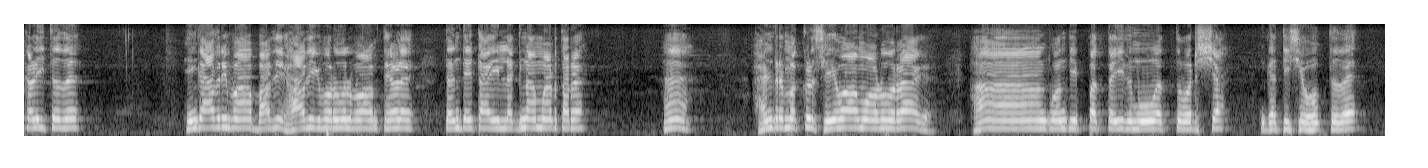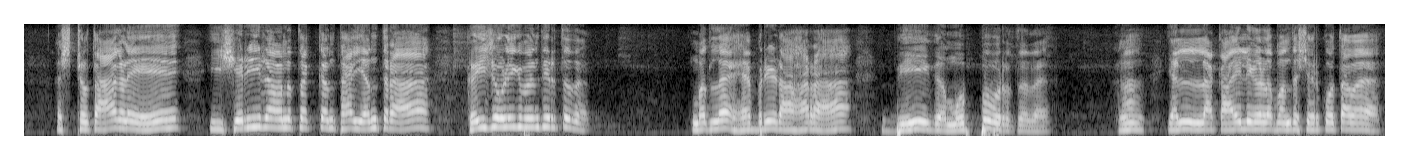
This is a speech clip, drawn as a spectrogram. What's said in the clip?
ಕಳೀತದೆ. ಹಿಂಗಾದ್ರಿ ಮಾ ಬಾದಿ ಹಾದಿಗೆ ಬರೋದಿಲ್ಲ ಬಾ ಅಂತೇಳಿ ತಂದೆ ತಾಯಿ ಲಗ್ನ ಮಾಡ್ತಾರೆ. ಹಾಂ, ಹಂಡ್ರೆ ಮಕ್ಕಳು ಸೇವಾ ಮಾಡೋದ್ರಾಗ ಹಾಂ ಒಂದು ಇಪ್ಪತ್ತೈದು, ಮೂವತ್ತು ವರ್ಷ ಗತಿಸಿ ಹೋಗ್ತದೆ. ಅಷ್ಟೊತ್ತಾಗಲೇ ಈ ಶರೀರ ಅನ್ನತಕ್ಕಂಥ ಯಂತ್ರ ಕೈ ಜೋಳಿಗೆ ಬಂದಿರ್ತದೆ. ಮೊದಲ ಹೆಬ್ರಿಡ್ ಆಹಾರ ಬೇಗ ಮುಪ್ಪು ಬರ್ತದೆ ಹಾಂ? ಎಲ್ಲ ಕಾಯಿಲೆಗಳು ಬಂದು ಸೇರ್ಕೋತಾವೆ.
